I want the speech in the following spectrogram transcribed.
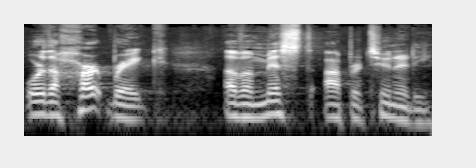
or the heartbreak of a missed opportunity.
